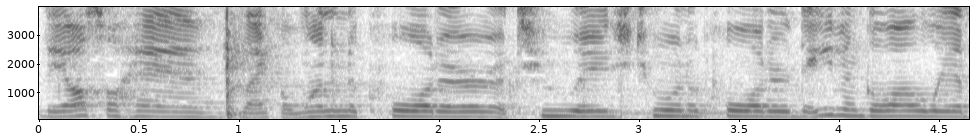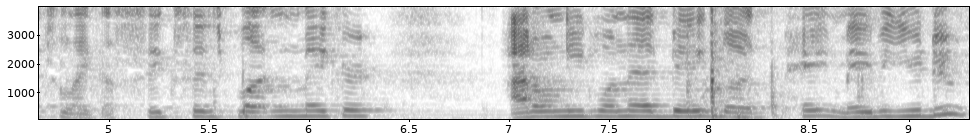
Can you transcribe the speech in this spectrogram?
They also have like a one and a quarter, a two inch, two and a quarter. They even go all the way up to like a six inch button maker. I don't need one that big, but hey, maybe you do.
